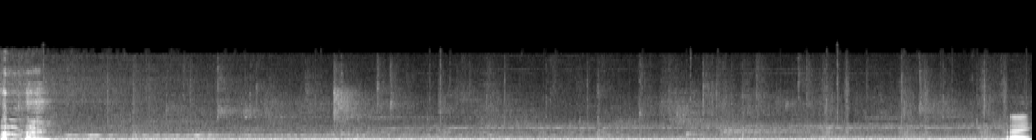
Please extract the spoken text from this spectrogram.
hey,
